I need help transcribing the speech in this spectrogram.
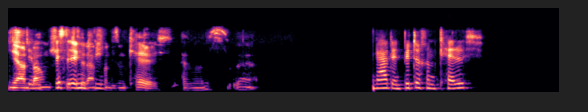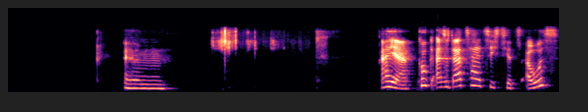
Ja, Stimmt. und warum spricht er dann von diesem Kelch? Also das, äh, ja, den bitteren Kelch. Ähm, ah ja, guck, also da zahlt sich jetzt aus,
